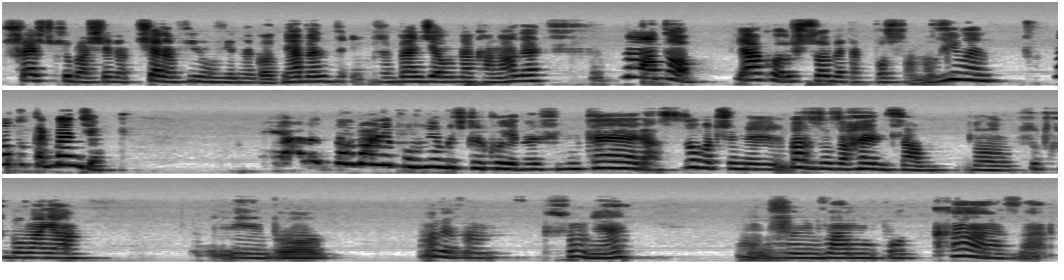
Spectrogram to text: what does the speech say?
6, chyba 7, 7 filmów jednego dnia, że będzie na kanale, no to jako już sobie tak postanowiłem, no to tak będzie normalnie powinien być tylko jeden film teraz. Zobaczymy. Bardzo zachęcam do subskrybowania, yy, bo mogę wam w sumie mógłbym wam pokazać.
